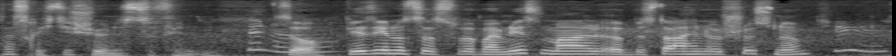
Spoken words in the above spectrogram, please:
was richtig Schönes zu finden. Genau. So, wir sehen uns das beim nächsten Mal. Äh, bis dahin, äh, tschüss. Ne? Tschüss.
